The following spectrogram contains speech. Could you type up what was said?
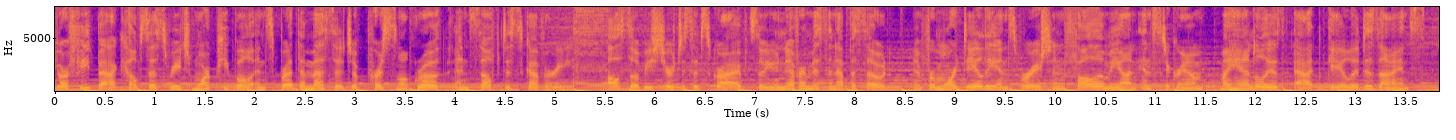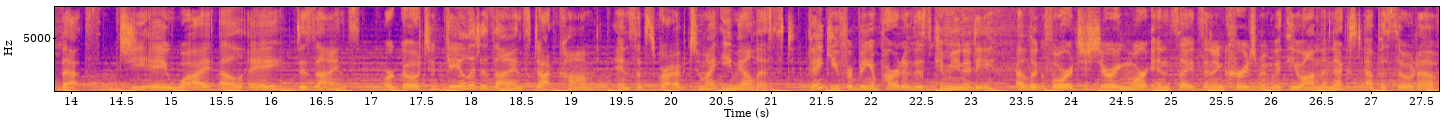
Your feedback helps us reach more people and spread the message of personal growth and self discovery. Also, be sure to subscribe so you never miss an episode. And for more daily inspiration, follow me on Instagram. My handle is at Gayla Designs. That's G A Y L A Designs. Or go to gayladesigns.com and subscribe to my email list. Thank you for being a part of this community. I look forward to sharing more insights and encouragement with you on the next episode of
